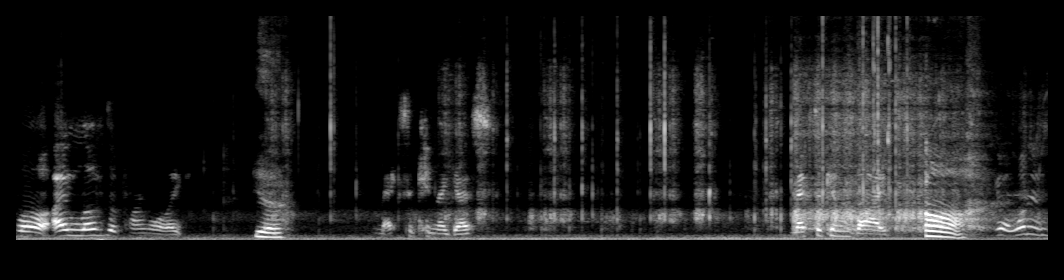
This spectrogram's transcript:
Well, I love the primal, like Yeah. Mexican, I guess. Mexican vibe. Oh. Yo, what is?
